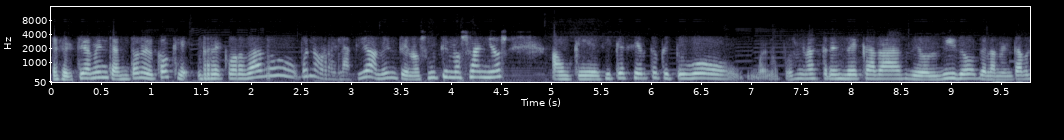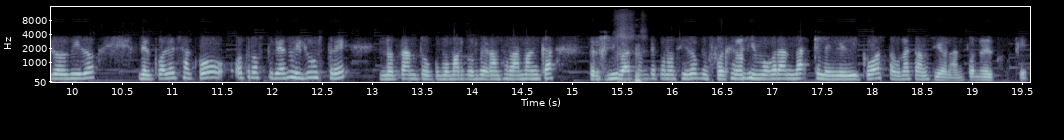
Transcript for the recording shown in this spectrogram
Efectivamente, Antonio el Coque, recordado, bueno, relativamente en los últimos años, aunque sí que es cierto que tuvo, bueno, pues unas tres décadas de olvido, de lamentable olvido, del cual sacó otro asturiano ilustre, no tanto como Marcos Vega en Salamanca, pero sí bastante conocido, que fue Jerónimo Granda, que le dedicó hasta una canción a Antonio el Coque.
